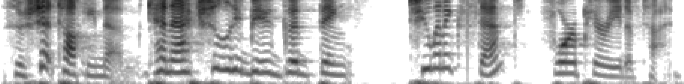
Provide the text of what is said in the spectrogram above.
so shit talking them can actually be a good thing to an extent for a period of time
